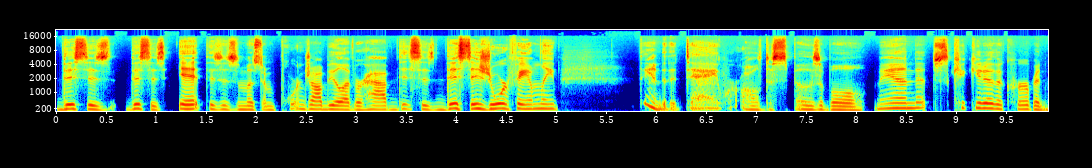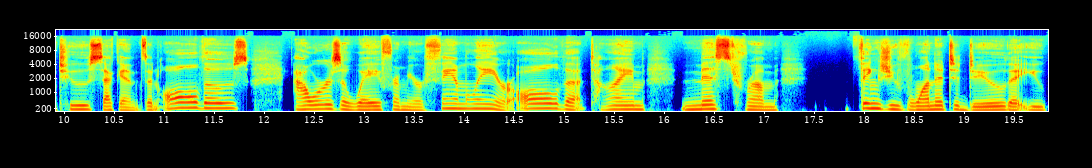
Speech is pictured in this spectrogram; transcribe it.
this is this is it, this is the most important job you'll ever have. This is this is your family the end of the day, we're all disposable. Man, that just kick you to the curb in two seconds. And all those hours away from your family or all that time missed from things you've wanted to do that you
